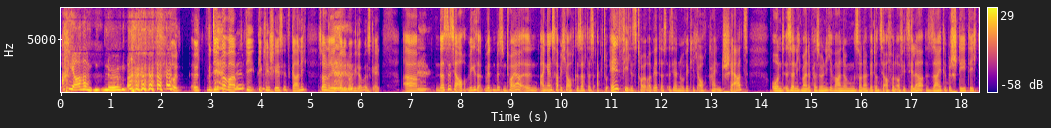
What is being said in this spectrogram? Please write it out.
Ach ja, nö. Gut, äh, bedienen wir mal die, die Klischees jetzt gar nicht, sondern reden wir lieber wieder über das Geld. Ähm, das ist ja auch, wie gesagt, wird ein bisschen teuer. Äh, eingangs habe ich ja auch gesagt, dass aktuell vieles teurer wird. Das ist ja nur wirklich auch kein Scherz und ist ja nicht meine persönliche Wahrnehmung, sondern wird uns ja auch von offizieller Seite bestätigt.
